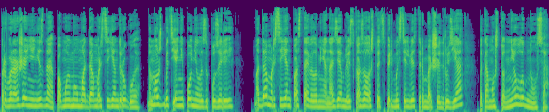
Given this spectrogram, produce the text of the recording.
Про выражение не знаю, по-моему, у мадам Марсиен другое, но, может быть, я не понял из-за пузырей. Мадам Марсиен поставила меня на землю и сказала, что теперь мы с Сильвестром большие друзья, потому что он мне улыбнулся.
